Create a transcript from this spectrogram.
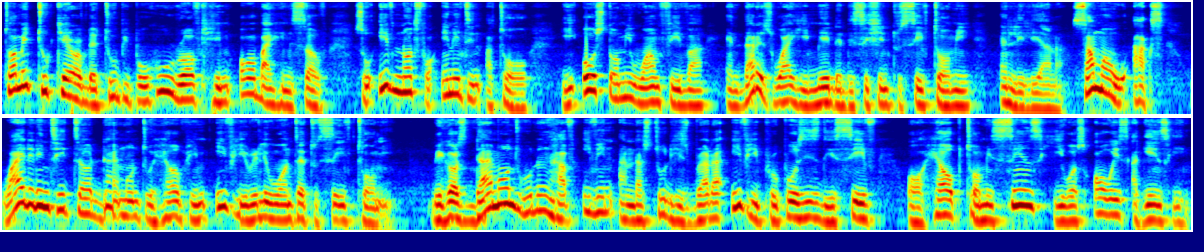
Tommy took care of the two people who robbed him all by himself. So if not for anything at all, he owes Tommy one favor and that is why he made the decision to save Tommy and Liliana. Someone will ask, Why didn't he tell Diamond to help him if he really wanted to save Tommy? Because Diamond wouldn't have even understood his brother if he proposes they save or help Tommy since he was always against him.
